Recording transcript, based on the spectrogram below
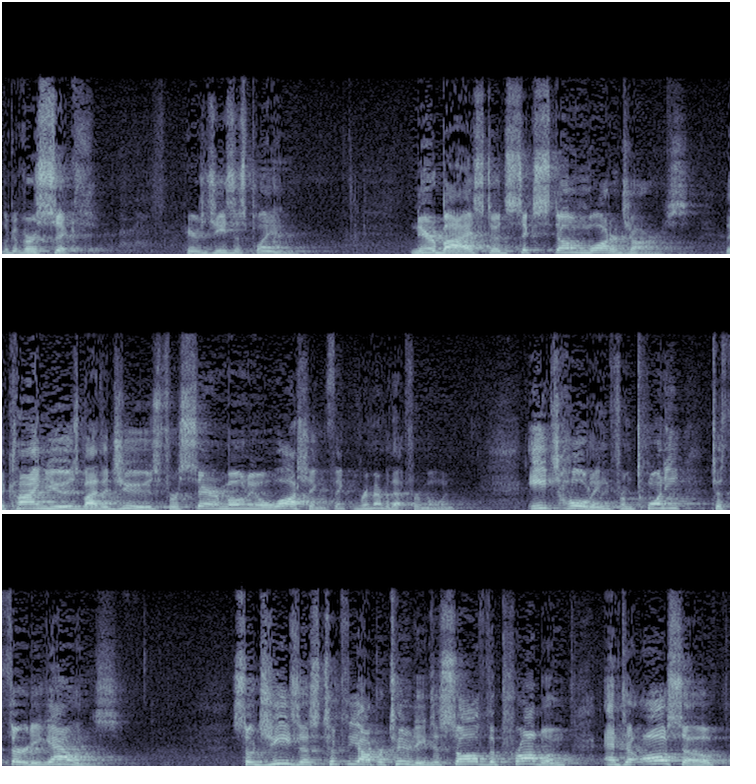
Look at verse 6. Here's Jesus' plan. Nearby stood six stone water jars, the kind used by the Jews for ceremonial washing. Think, remember that for a moment. Each holding from 20 to 30 gallons. So Jesus took the opportunity to solve the problem and to also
